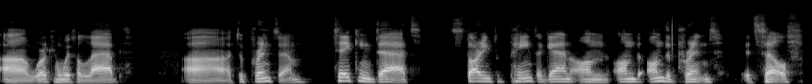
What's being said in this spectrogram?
uh, working with a lab uh, to print them. Taking that, starting to paint again on on the, on the print itself,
